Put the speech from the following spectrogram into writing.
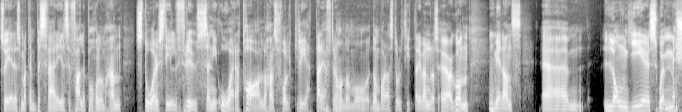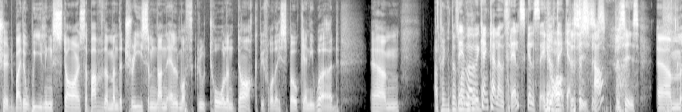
så är det som att en besvärjelse faller på honom. Han står still frusen i åratal och hans folk letar efter honom och de bara står och tittar i varandras ögon. Mm. Medans ehm, Long years were measured by the wheeling stars above them and the trees of Nun Elmoth grew tall and dark before they spoke any word. Ehm, Det är vad liten- vi kan kalla en förälskelse helt ja, enkelt. precis. Ja. precis. Ehm,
